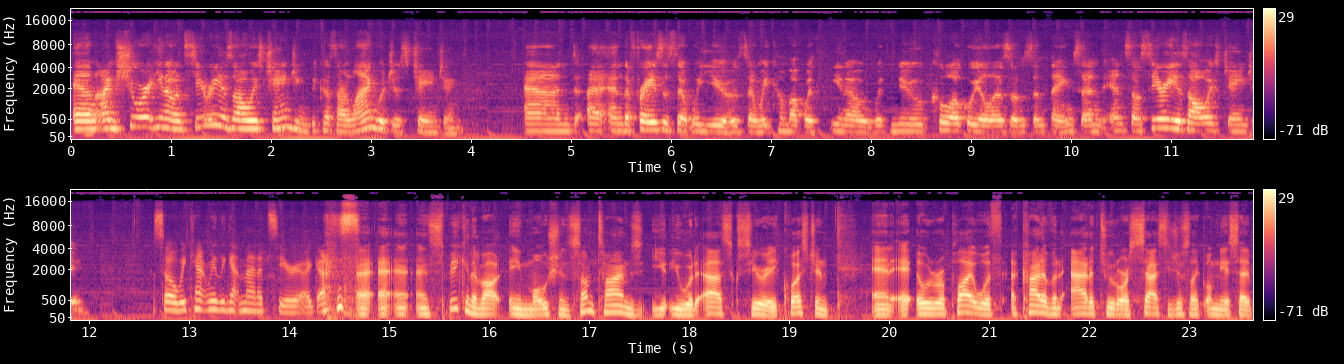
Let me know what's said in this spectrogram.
And I'm sure you know, and Siri is always changing because our language is changing. And uh, and the phrases that we use and we come up with you know with new colloquialisms and things. And and so Siri is always changing. So we can't really get mad at Siri, I guess. and, and, and speaking about emotions, sometimes you, you would ask Siri a question and it, it would reply with a kind of an attitude or sassy, just like Omnia said.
